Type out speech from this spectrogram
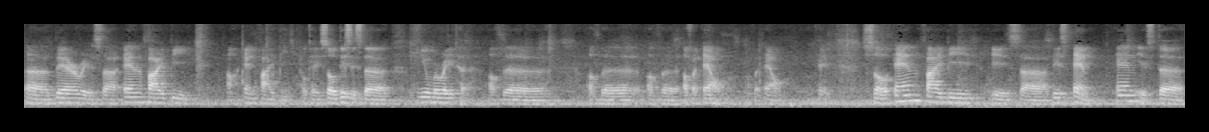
呃 there is N five B。oh, N phi B. Okay, so this is the numerator of the of the of a of a L of a L. Okay, so N phi B is uh, this N. N is the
